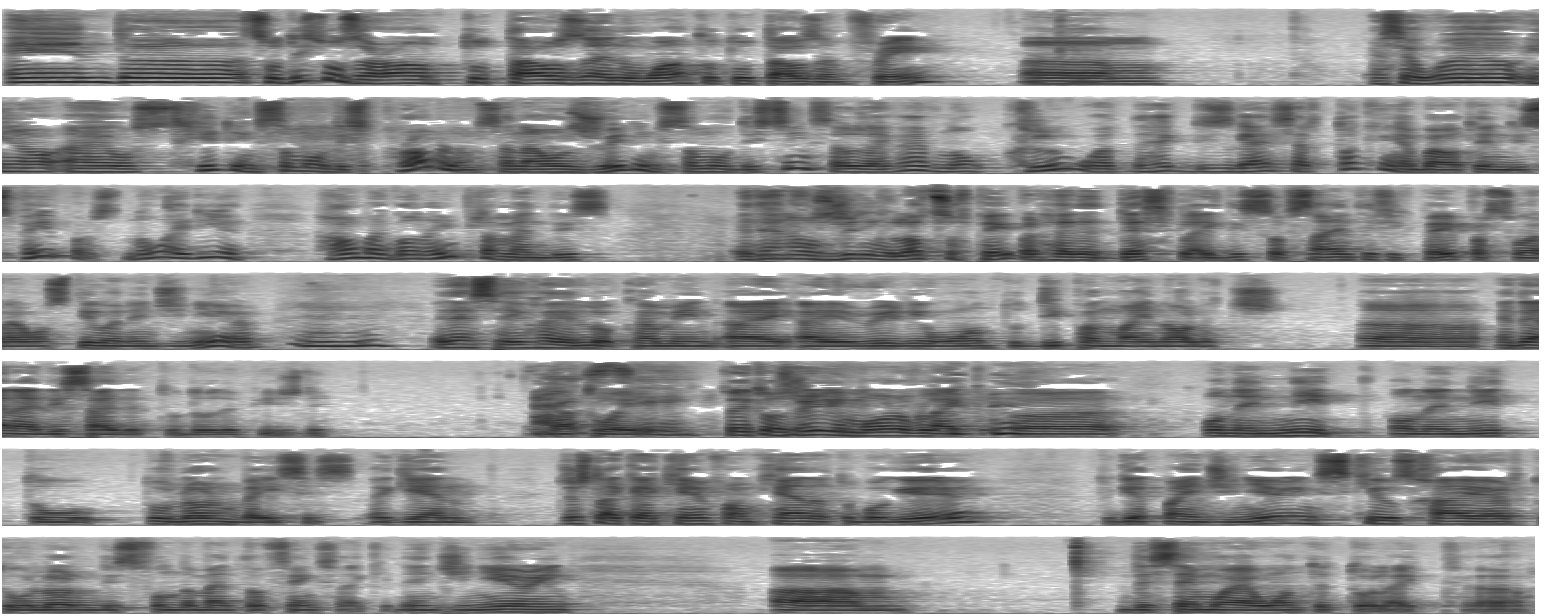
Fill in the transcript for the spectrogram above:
And uh, so this was around 2001 to 2003. Um, I said, well, you know, I was hitting some of these problems and I was reading some of these things. I was like, I have no clue what the heck these guys are talking about in these papers. No idea. How am I going to implement this? And then I was reading lots of papers. I had a desk like this of scientific papers when I was still an engineer. And I say, hey, look, I mean, I, I really want to deepen my knowledge. Uh, and then I decided to do the PhD I that way. see. So it was really more of like uh, on a need, on a need to, to learn basis. Again, just like I came from Canada to Bulgaria to get my engineering skills higher, to learn these fundamental things like in engineering. Um, the same way I wanted to like, uh,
